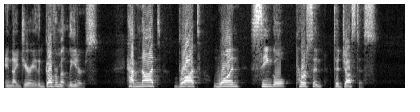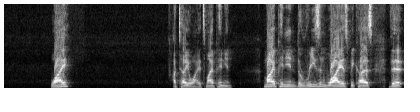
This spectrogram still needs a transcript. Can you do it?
in Nigeria, the government leaders, have not brought one single person to justice. Why? I'll tell you why. It's my opinion. My opinion, the reason why is because the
